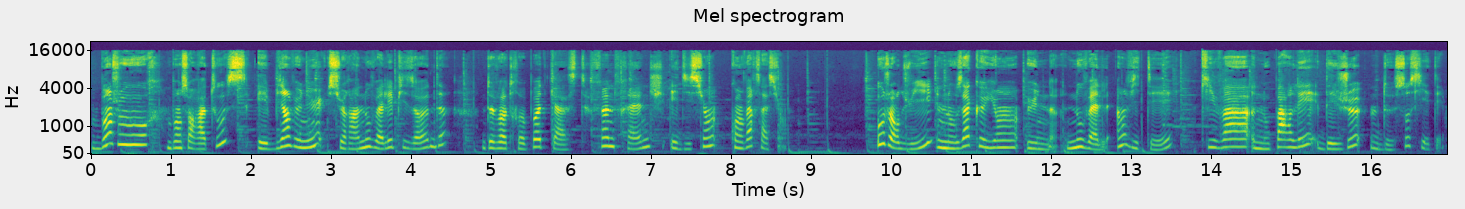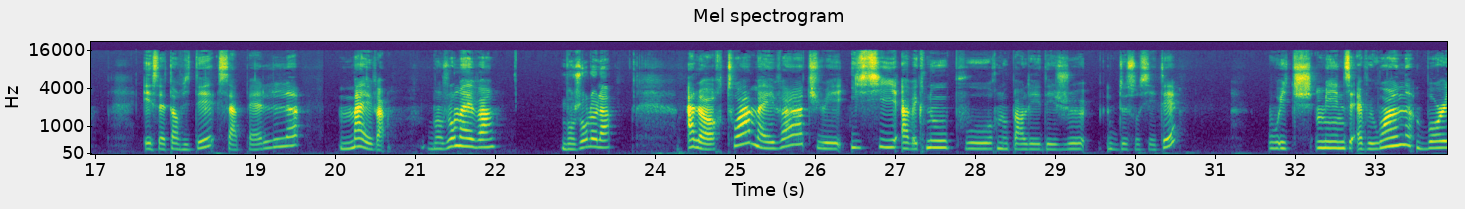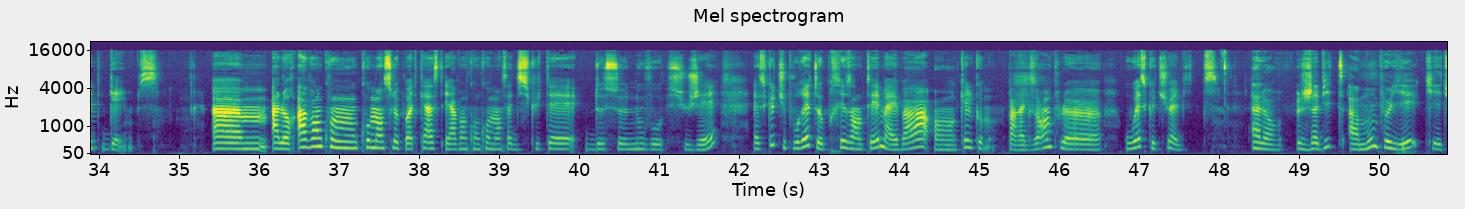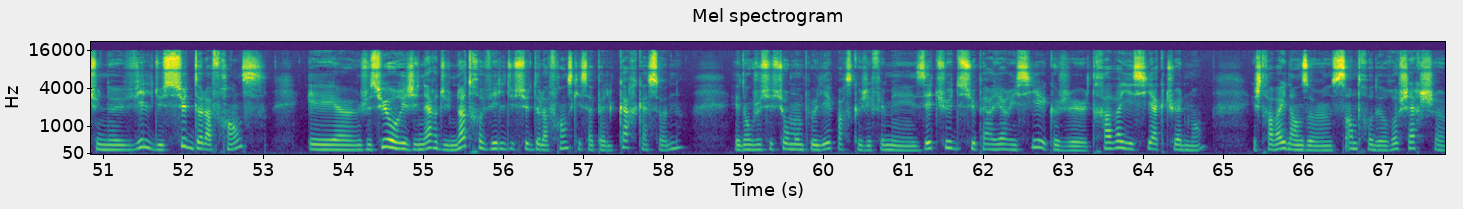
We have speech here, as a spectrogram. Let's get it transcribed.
Bonjour, bonsoir à tous et bienvenue sur un nouvel épisode de votre podcast Fun French édition Conversation. Aujourd'hui, nous accueillons une nouvelle invitée qui va nous parler des jeux de société. Et cette invitée s'appelle Maeva. Bonjour Maeva. Bonjour Lola. Alors, toi Maeva, tu es ici avec nous pour nous parler des jeux de société, which means everyone board games. Euh, alors, avant qu'on commence le podcast et avant qu'on commence à discuter de ce nouveau sujet, est-ce que tu pourrais te présenter, Maëva, en quelques mots? Par exemple, euh, où est-ce que tu habites? Alors, j'habite à Montpellier, qui est une ville du sud de la France. Et euh, je suis originaire d'une autre ville du sud de la France qui s'appelle Carcassonne. Et donc je suis sur Montpellier parce que j'ai fait mes études supérieures ici et que je travaille ici actuellement. Et je travaille dans un centre de recherche euh,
